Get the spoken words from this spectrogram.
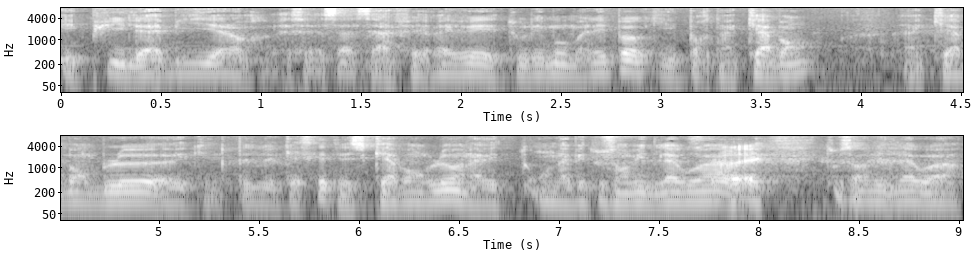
et puis il est habillé, alors ça, ça, a fait rêver tous les mômes à l'époque, il porte un caban un caban bleu avec une espèce de casquette, mais ce caban bleu, on avait, on avait tous envie de l'avoir. Tous envie de l'avoir.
